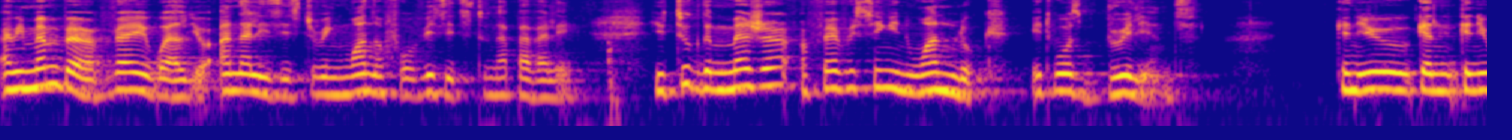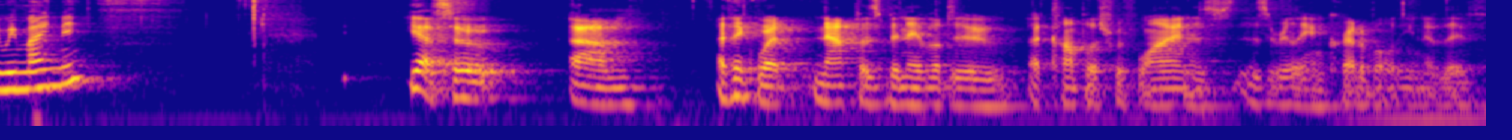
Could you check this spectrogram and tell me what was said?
I remember very well your analysis during one of our visits to Napa Valley. You took the measure of everything in one look. It was brilliant. Can you can can you remind me? Yeah, so um, I think what Napa's been able to accomplish with wine is is really incredible. You know, they've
